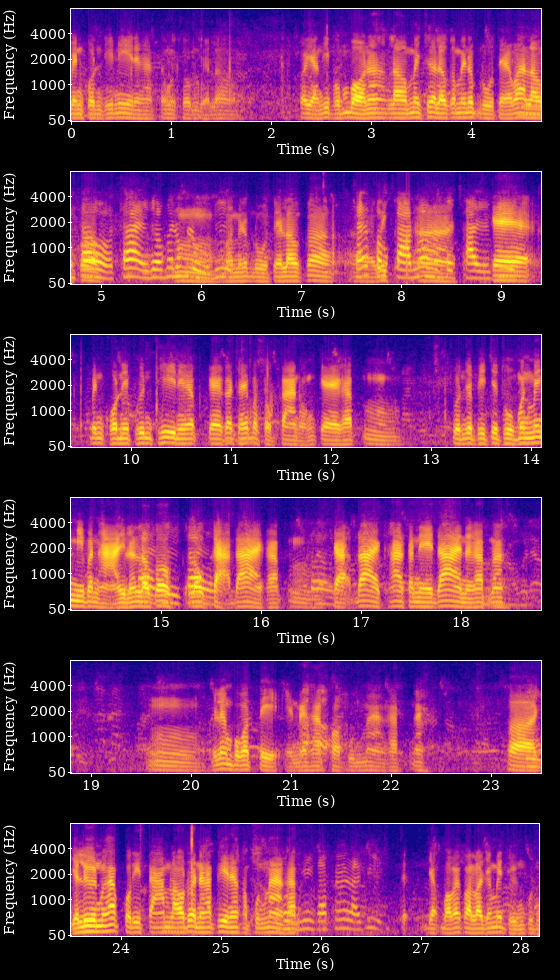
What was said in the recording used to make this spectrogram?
เป็นคนที่นี่นะครับท่านผู้ชมเดี๋ยวเราก็อย่างที่ผมบอกนะ เราไม่เชื่อเราก็ไม่ลบหลู่แต่ว่าเราก็ใช่เราไม่ลบหลู่อืมพี่เราไม่ลบหลู่แต่เราก็ใช้ประสบการณ์ว่ามันอ่เป็นใครแกพี่เป็นคนในพื้นที่นี่ครับแกก็ใช้ประสบการณ์ของแกครับ อืมส่วนจะผิดจะถูกมันไม่มีปัญหาอยู่แล้ว เราก็เรากะได้ครับอืมกะได้คาดคะเนได้นะครับนะ อืมเป็นเรื่องปกติเห็นไหมครับขอบคุณมากครับนะก็อย่าลืมนะครับกดติดตามเราด้วยนะครับพี่นะขอบคุณมากครับพี่ครับไม่เป็นไรพี่อยากบอกไว้ก่อนเรายังไม่ถึงคุณ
